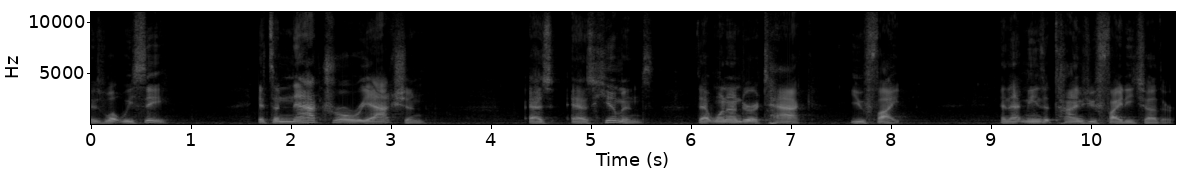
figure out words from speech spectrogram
is what we see. It's a natural reaction as, as humans that when under attack, you fight. And that means at times you fight each other.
